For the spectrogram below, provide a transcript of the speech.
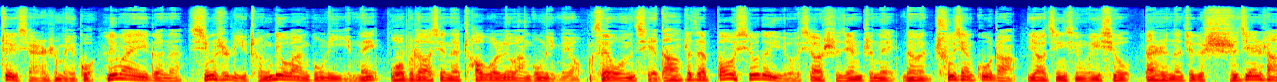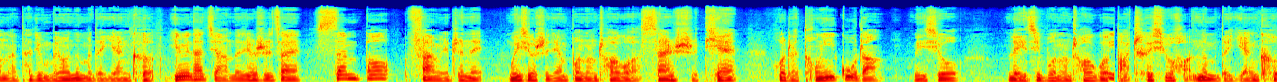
这个显然是没过。另外一个呢，行驶里程六万公里以内，我不知道现在超过六万公里没有。所以我们且当是在包修的有效时间之内，那么出现故障要进行维修，但是呢，这个时间上呢，它就没有那么的严苛，因为它讲的就是在三包范围之内，维修时间不能超过三十天，或者同一故障维修。累计不能超过把车修好那么的严苛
